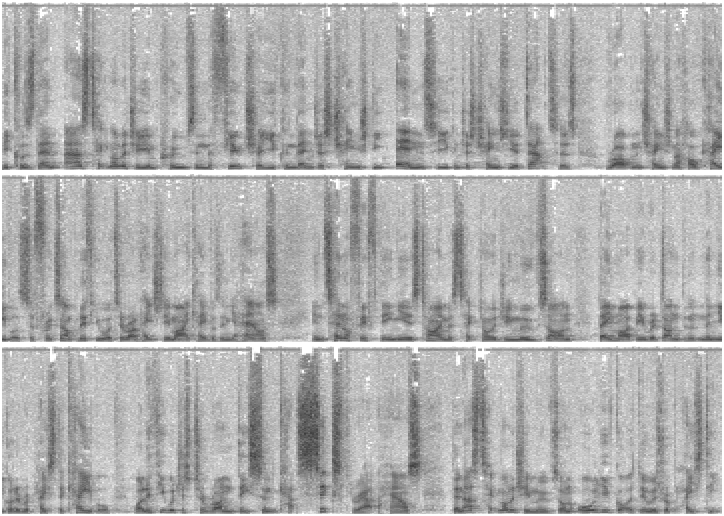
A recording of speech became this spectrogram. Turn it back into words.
because then as technology improves in the future, you can then just change the end, so you can just change the adapters rather than changing the whole cable. So for example, if you were to run HDMI cables in your house, in 10 or 15 years time as technology moves on, they might be redundant and then you've got to replace the cable. While if you were just to run decent Cat6 throughout the house, then as technology moves on, all you've got to do is replace the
